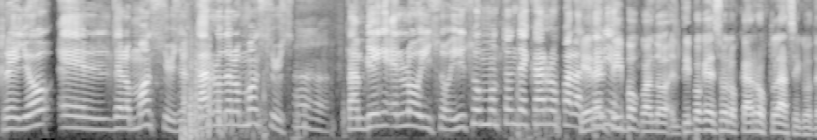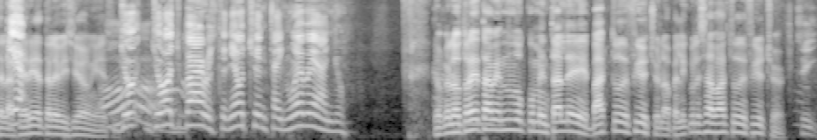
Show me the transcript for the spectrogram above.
Creyó el de los Monsters, el carro de los Monsters. También él lo hizo. Hizo un montón de carros para la Que era el serie. tipo cuando el tipo que son los carros clásicos de la Yeah. serie de televisión y eso. Geo- George Barris tenía 89 años. Lo que el otro día estaba viendo un documental de Back to the Future, la película esa Back to the Future. Sí.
